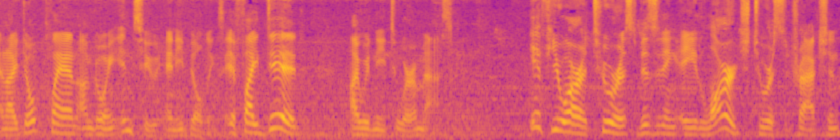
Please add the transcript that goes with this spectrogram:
and I don't plan on going into any buildings. If I did, I would need to wear a mask. If you are a tourist visiting a large tourist attraction,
